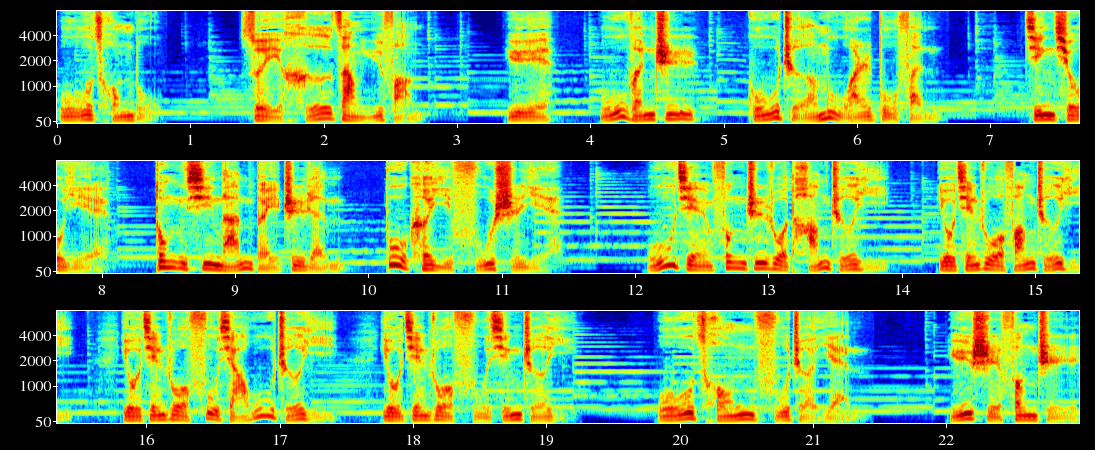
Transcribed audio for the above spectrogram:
无从鲁。”遂合葬于房，曰：“吾闻之，古者木而不焚。今秋也，东西南北之人不可以服食也。吾见封之若堂者矣，又见若房者矣，又见若腹下屋者矣，又见若府行者矣。吾从服者焉。于是封之，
